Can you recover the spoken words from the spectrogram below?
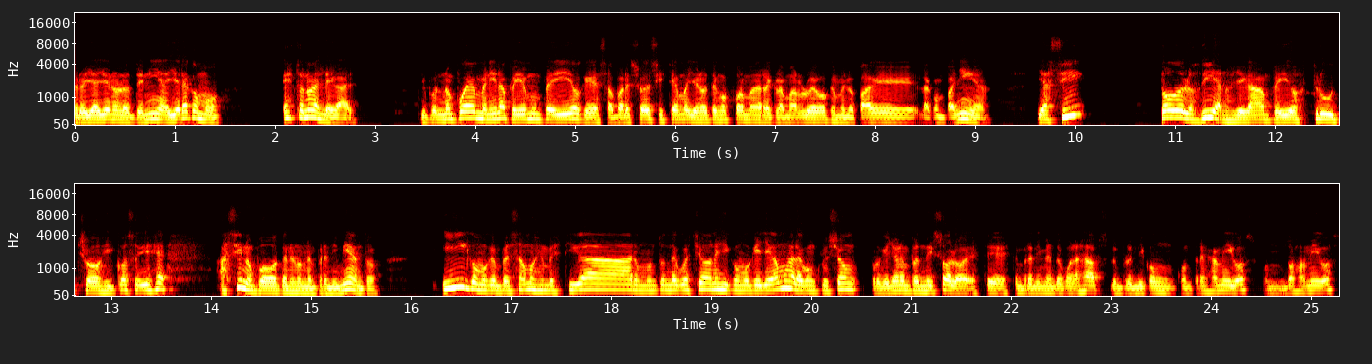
pero ya yo no lo tenía. Y era como, esto no es legal. Tipo, no pueden venir a pedirme un pedido que desapareció del sistema y yo no tengo forma de reclamar luego que me lo pague la compañía. Y así, todos los días nos llegaban pedidos truchos y cosas. Y dije, así no puedo tener un emprendimiento. Y como que empezamos a investigar un montón de cuestiones y como que llegamos a la conclusión, porque yo no emprendí solo este, este emprendimiento con las apps, lo emprendí con, con tres amigos, con dos amigos,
